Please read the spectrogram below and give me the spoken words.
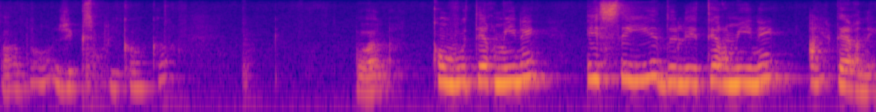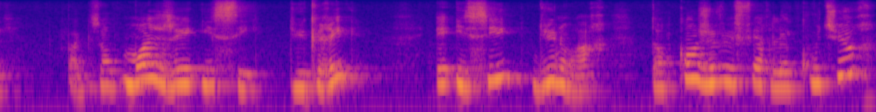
Pardon, j'explique encore. Voilà. Quand vous terminez, essayez de les terminer alternés. Par exemple, moi j'ai ici du gris ici du noir. Donc quand je vais faire les coutures,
